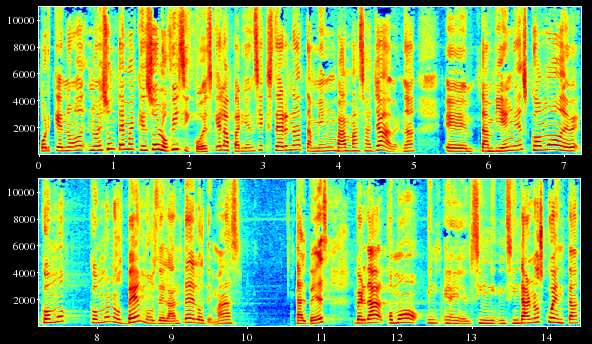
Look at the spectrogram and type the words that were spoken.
Porque no, no, es un tema que es solo físico, es que la apariencia externa también va más allá, ¿verdad? Em, también es cómo, cómo, cómo nos vemos delante de los demás. Tal vez, ¿verdad? Como eh, sin, darnos cuenta,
